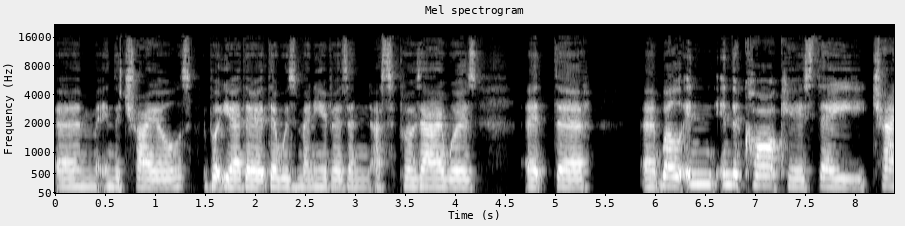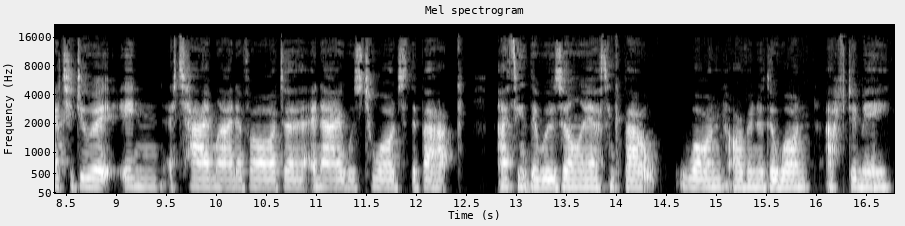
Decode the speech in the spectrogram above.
um, in the trials, but yeah, there there was many of us, and I suppose I was at the uh, well, in, in the court case, they tried to do it in a timeline of order, and I was towards the back. I think there was only, I think, about one or another one after me.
